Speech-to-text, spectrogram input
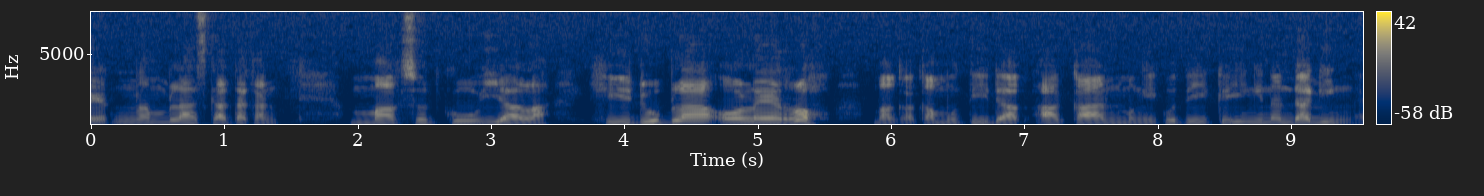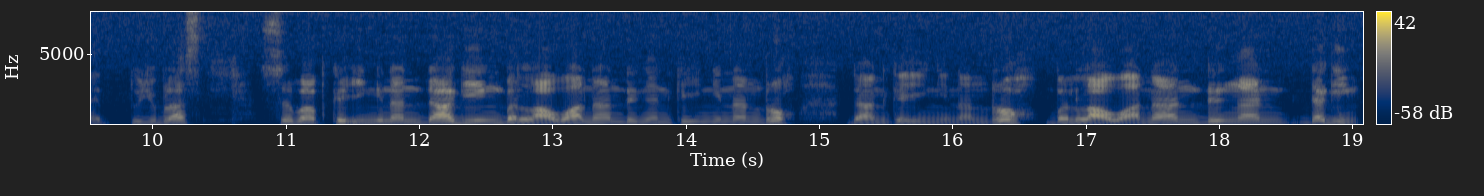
ayat 16 katakan, Maksudku ialah hiduplah oleh roh, maka kamu tidak akan mengikuti keinginan daging. Ayat 17, sebab keinginan daging berlawanan dengan keinginan roh, dan keinginan roh berlawanan dengan daging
